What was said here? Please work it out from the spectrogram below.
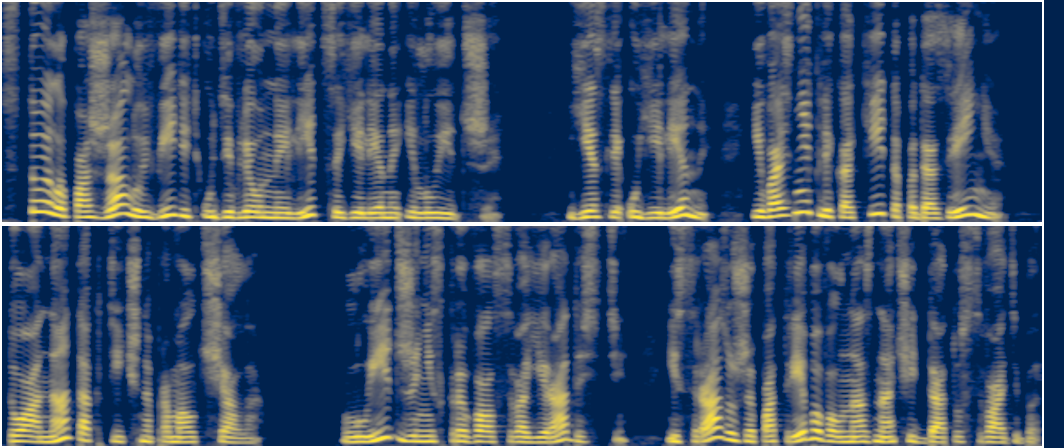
Стоило, пожалуй, видеть удивленные лица Елены и Луиджи. Если у Елены и возникли какие-то подозрения, то она тактично промолчала. Луиджи не скрывал своей радости и сразу же потребовал назначить дату свадьбы.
